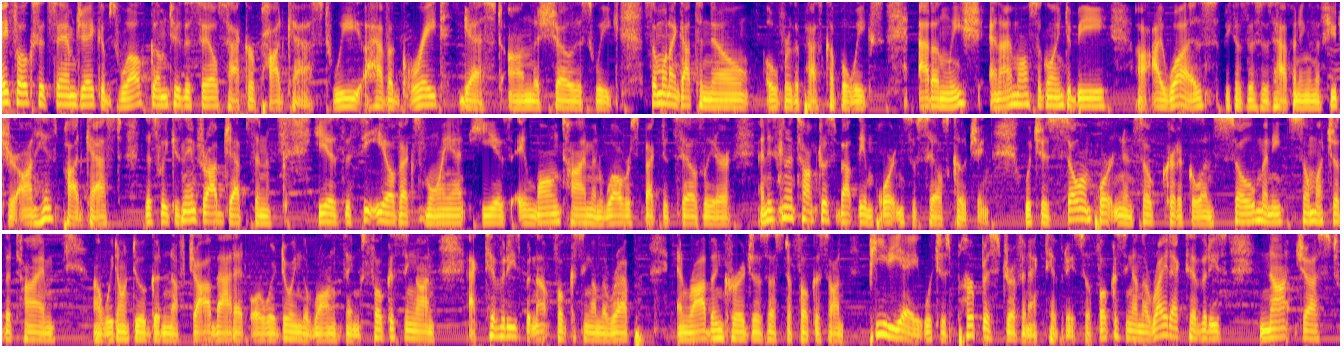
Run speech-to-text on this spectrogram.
Hey, folks, it's Sam Jacobs. Welcome to the Sales Hacker Podcast. We have a great guest on the show this week, someone I got to know over the past couple weeks at Unleash. And I'm also going to be, uh, I was, because this is happening in the future, on his podcast this week. His name's Rob Jeppsen. He is the CEO of Xvoyant. He is a long-time and well respected sales leader. And he's going to talk to us about the importance of sales coaching, which is so important and so critical. And so many, so much of the time, uh, we don't do a good enough job at it, or we're doing the wrong things, focusing on activities but not focusing on the rep. And Rob encourages us to focus on PDA, which is purpose driven activities. So focusing on the right activities, not just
